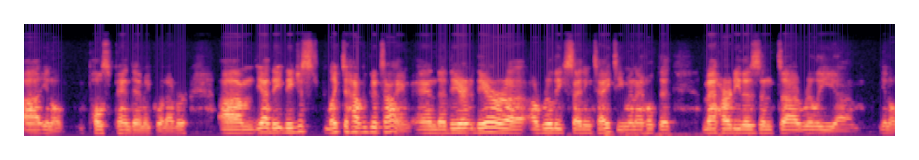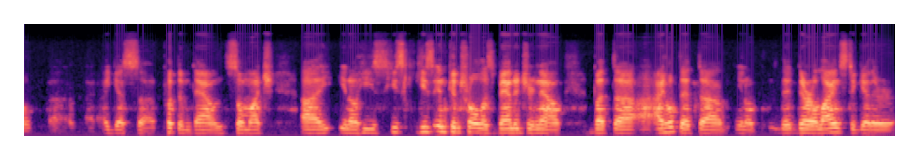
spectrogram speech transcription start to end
uh, you know, post pandemic, whatever. Um, yeah, they, they just like to have a good time, and uh, they're they're a, a really exciting tag team, and I hope that Matt Hardy doesn't uh, really, um, you know, uh, I guess uh, put them down so much. Uh, you know, he's he's he's in control as manager now, but uh, I hope that uh, you know th- their alliance together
